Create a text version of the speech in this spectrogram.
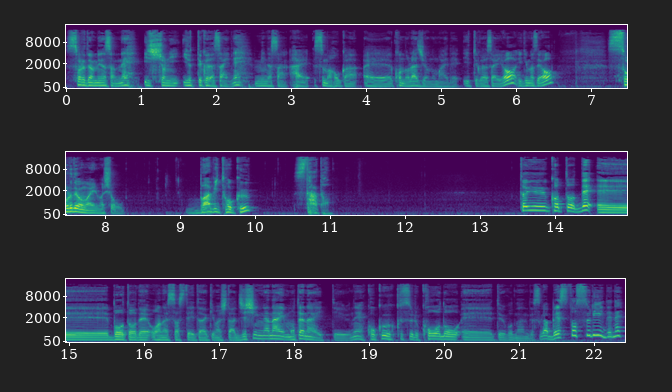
それでは皆さんね、一緒に言ってくださいね。皆さん、はい、スマホか、えー、今度ラジオの前で言ってくださいよ。いきますよ。それでは参りましょう。バビトーク、スタート。ということで、えー、冒頭でお話しさせていただきました。自信がない、持てないっていうね、克服する行動、えー、ということなんですが、ベスト3でね、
